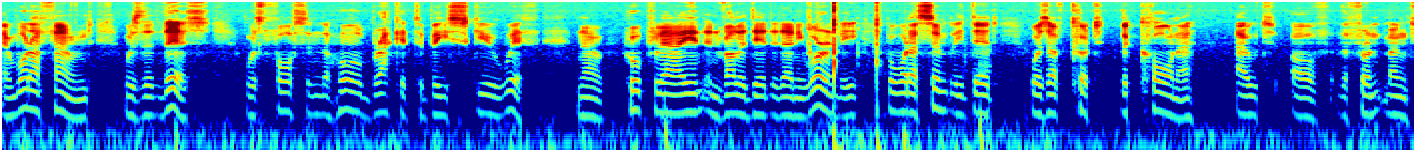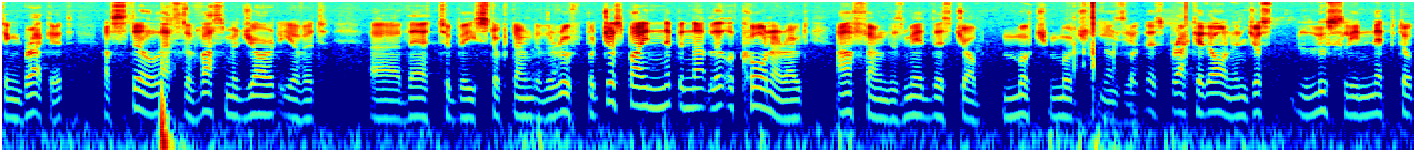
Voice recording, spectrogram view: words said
And what I found was that this was forcing the whole bracket to be skew with. Now, hopefully I ain't invalidated any warranty, but what I simply did was I've cut the corner out of the front mounting bracket I've still left the vast majority of it uh, there to be stuck down to the roof. But just by nipping that little corner out, I've found has made this job much, much easier. So put this bracket on and just loosely nipped up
